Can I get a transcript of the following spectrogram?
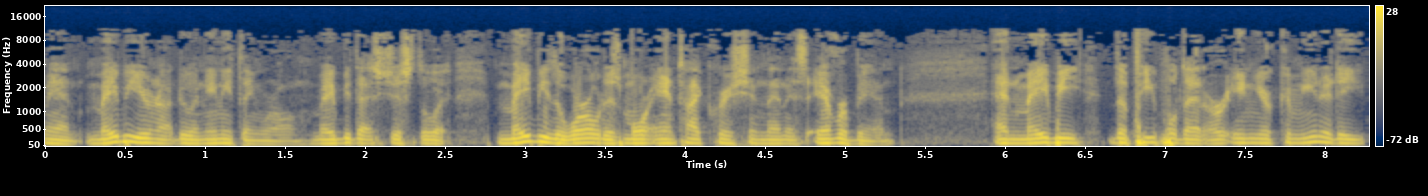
Man, maybe you're not doing anything wrong. Maybe that's just the way, maybe the world is more anti-Christian than it's ever been and maybe the people that are in your community,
